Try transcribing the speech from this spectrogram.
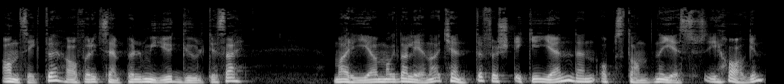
Ansiktet har for eksempel mye gult i seg. Maria Magdalena kjente først ikke igjen den oppstandende Jesus i hagen.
